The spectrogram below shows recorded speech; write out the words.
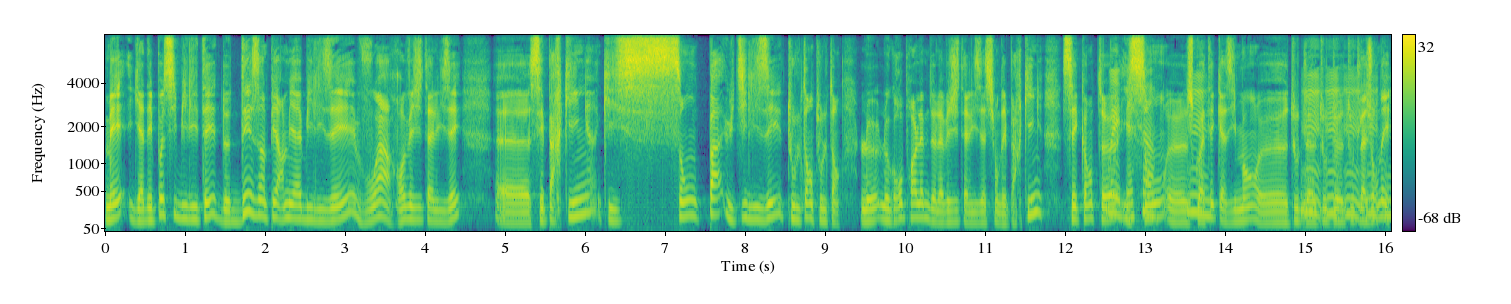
mais il y a des possibilités de voire revégétaliser euh, ces parkings qui sont pas utilisés tout le temps, tout le temps. Le, gros problème de la végétalisation des parkings, c'est quand euh, ils sont euh, mm. squattés quasiment toute, la, mm, toute, mm, toute la journée.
